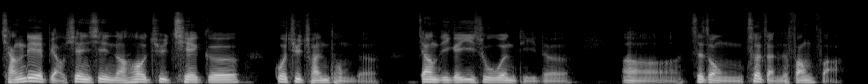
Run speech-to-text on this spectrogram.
强烈表现性，然后去切割过去传统的这样的一个艺术问题的呃这种策展的方法，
